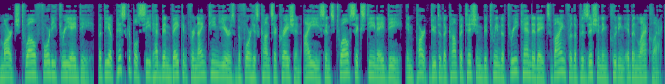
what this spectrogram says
March 1243 AD, but the episcopal seat had been vacant for 19 years before his consecration i.e. since 1216 AD, in part due to the competition between the three candidates vying for the position including Ibn Laklak.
